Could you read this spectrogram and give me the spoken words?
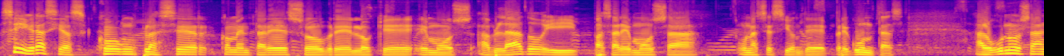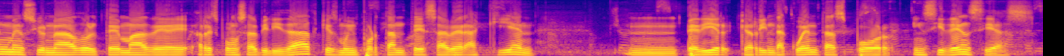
Sí, gracias. Con placer comentaré sobre lo que hemos hablado y pasaremos a una sesión de preguntas. Algunos han mencionado el tema de responsabilidad, que es muy importante saber a quién mm, pedir que rinda cuentas por incidencias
